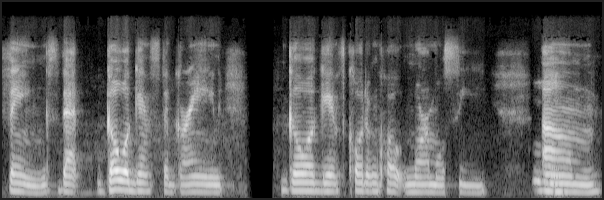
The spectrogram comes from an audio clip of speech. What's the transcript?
things that go against the grain, go against quote unquote normalcy. Mm-hmm. Um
